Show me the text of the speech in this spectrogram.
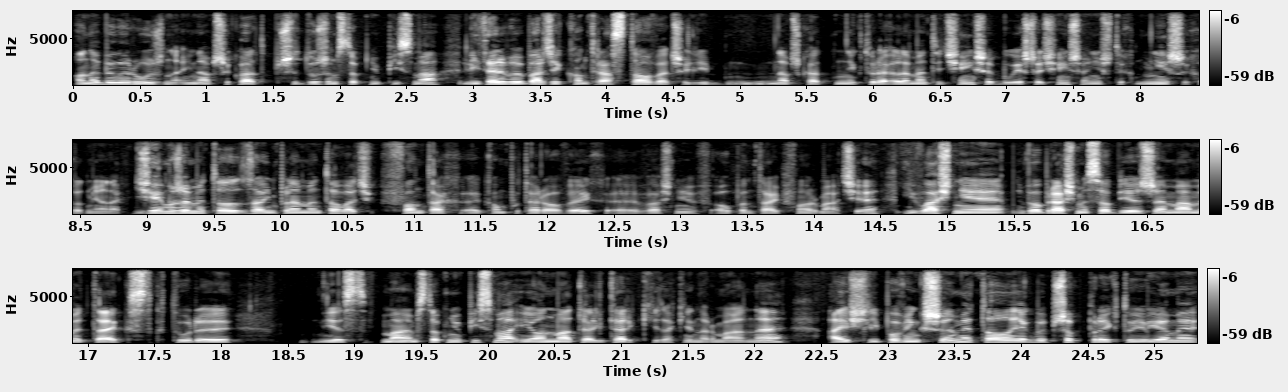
One były różne i na przykład przy dużym stopniu pisma litery były bardziej kontrastowe, czyli na przykład niektóre elementy cieńsze były jeszcze cieńsze niż w tych mniejszych odmianach. Dzisiaj możemy to zaimplementować w fontach e, komputerowych, e, właśnie w OpenType formacie i właśnie wyobraźmy sobie, że mamy tekst, który jest w małym stopniu pisma i on ma te literki takie normalne, a jeśli powiększymy, to jakby przeprojektujemy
